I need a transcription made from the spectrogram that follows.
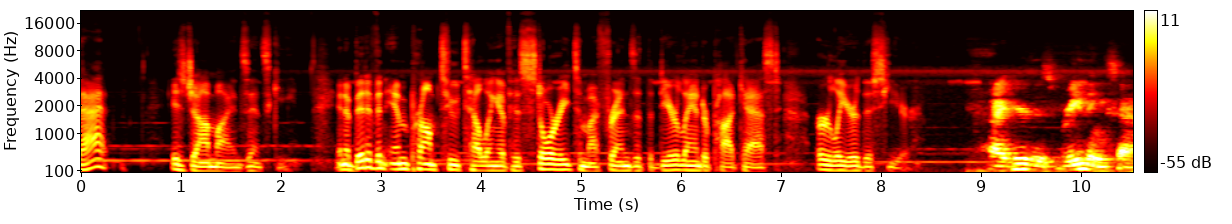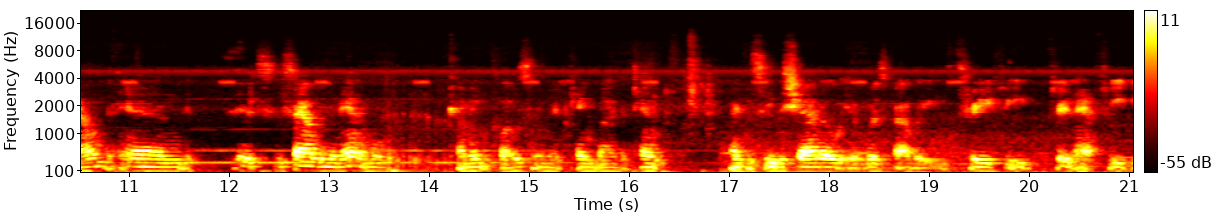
That is John Mionczynski. In a bit of an impromptu telling of his story to my friends at the Deerlander podcast earlier this year. I hear this breathing sound, and it's the sound of an animal coming close, and it came by the tent. I could see the shadow. It was probably three feet, three and a half feet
